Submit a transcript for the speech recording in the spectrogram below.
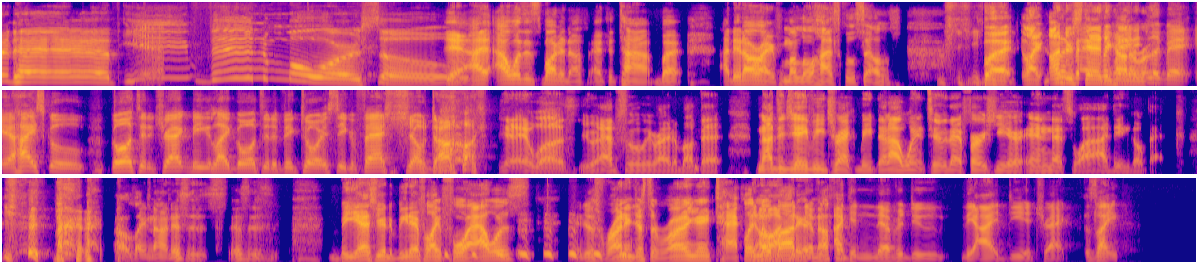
could have. Yeah even more so. Yeah, I, I wasn't smart enough at the time, but I did all right for my little high school self. But like understanding back, how to run. Look, man, in high school, going to the track meet like going to the Victoria's Secret fashion show, dog. yeah, it was. You're absolutely right about that. Not the JV track meet that I went to that first year, and that's why I didn't go back. I was like, nah, this is this is BS. You had to be there for like four hours and just running just to run. You ain't tackling no, nobody I or never, nothing. I can never do the idea track. It's like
